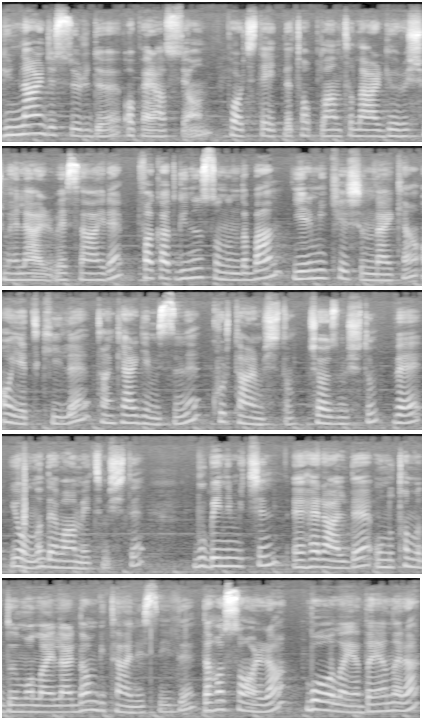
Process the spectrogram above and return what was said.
Günlerce sürdü operasyon. Port State'le toplantılar, görüşmeler vesaire. Fakat günün sonunda ben 22 yaşındayken o yetkiyle tanker gemisini kurtarmıştım, çözmüştüm ve yoluna devam etmişti. Bu benim için e, herhalde unutamadığım olaylardan bir tanesiydi. Daha sonra bu olaya dayanarak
